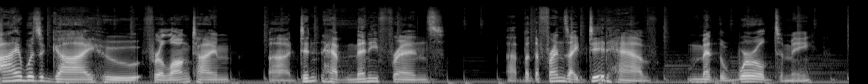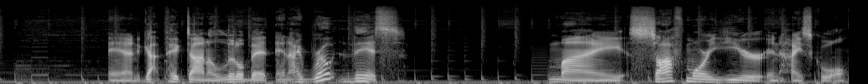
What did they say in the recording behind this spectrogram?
I was a guy who, for a long time, uh, didn't have many friends uh, but the friends I did have meant the world to me and got picked on a little bit. And I wrote this my sophomore year in high school.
